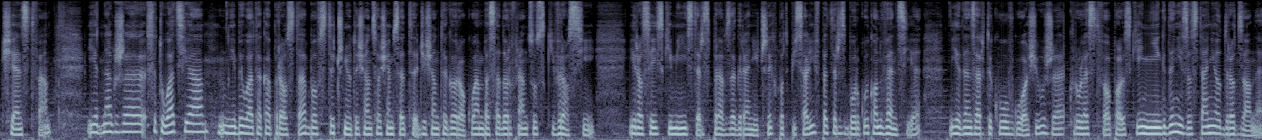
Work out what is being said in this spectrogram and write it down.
księstwa. Jednakże sytuacja nie była taka prosta, bo w styczniu 1810 roku ambasador francuski w Rosji i rosyjski minister spraw zagranicznych podpisali w Petersburgu konwencję. Jeden z artykułów głosił, że Królestwo Polskie nigdy nie zostanie odrodzone.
